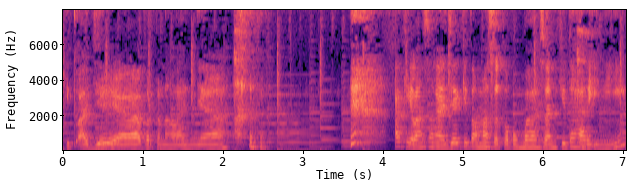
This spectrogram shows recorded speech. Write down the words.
itu aja ya perkenalannya. Oke, langsung aja kita masuk ke pembahasan kita hari ini.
